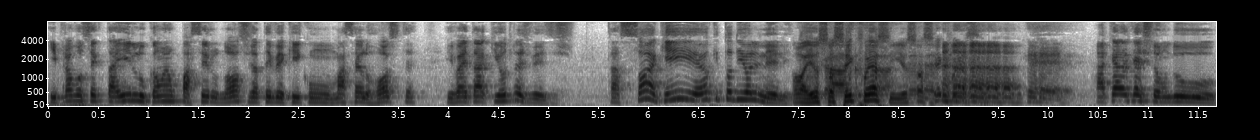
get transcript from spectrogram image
E para você que tá aí, Lucão é um parceiro nosso, já esteve aqui com o Marcelo Roster e vai estar aqui outras vezes. Tá só aqui, eu que tô de olho nele. Ó, eu só sei que foi assim, eu só sei que foi assim. É. Aquela questão do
